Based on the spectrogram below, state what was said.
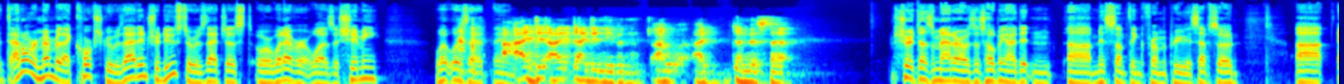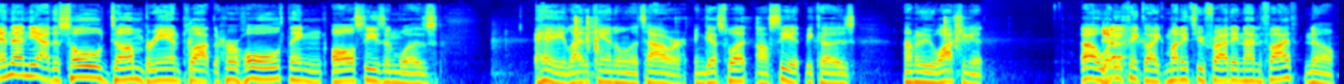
I don't remember that corkscrew. Was that introduced, or was that just, or whatever it was, a shimmy? What was that thing? I did. I, I didn't even. I, I, I missed that. sure it doesn't matter. I was just hoping I didn't uh, miss something from a previous episode. Uh, and then yeah, this whole dumb Brienne plot. Her whole thing all season was, hey, light a candle in the tower, and guess what? I'll see it because I'm going to be watching it. Oh, what do you think? Like Monday through Friday, nine to five? No,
